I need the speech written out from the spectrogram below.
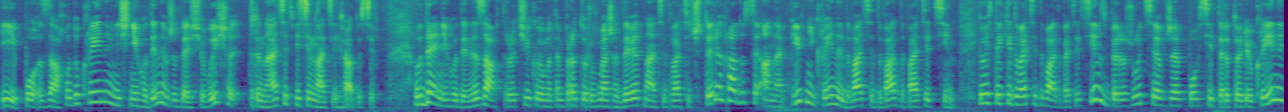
і по заходу країни в нічні години вже дещо вище 13-18 градусів. В денні години завтра очікуємо температуру в межах 19-24 градуси, а на півдні країни 22-27. І ось такі 22-27 збережуться вже по всій території України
